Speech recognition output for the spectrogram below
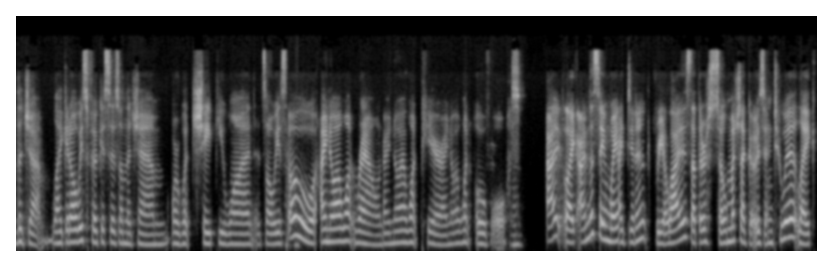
the gem. Like it always focuses on the gem or what shape you want. It's always, oh, I know I want round. I know I want pear. I know I want oval. Mm-hmm. I like, I'm the same way. I didn't realize that there's so much that goes into it. Like,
